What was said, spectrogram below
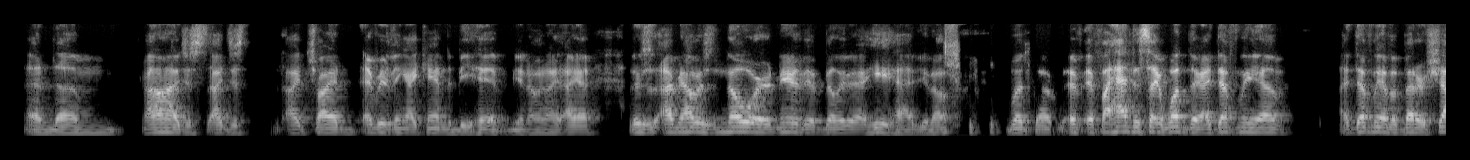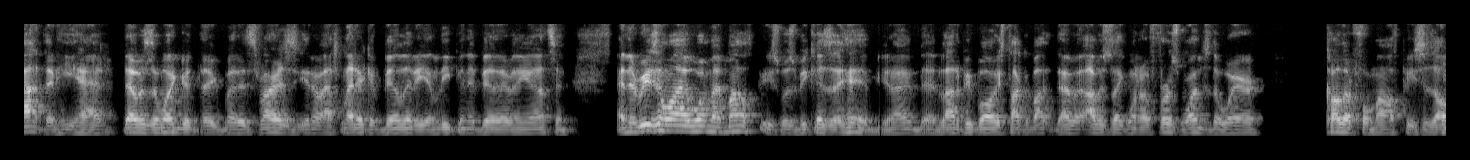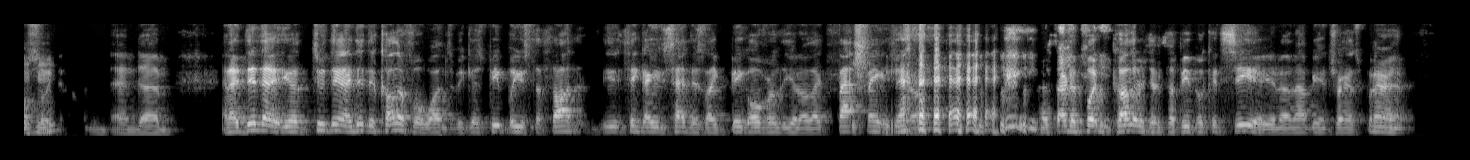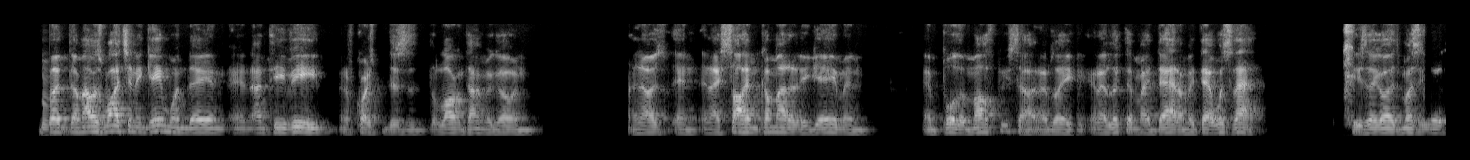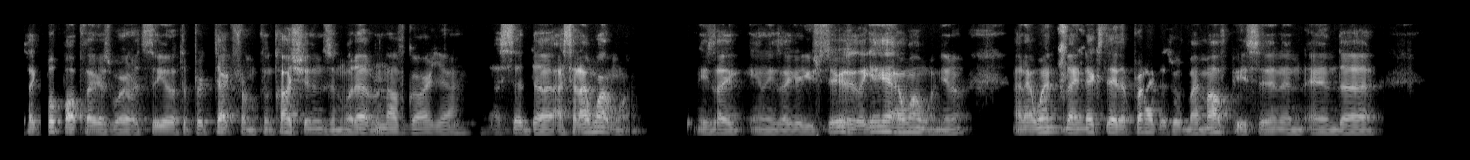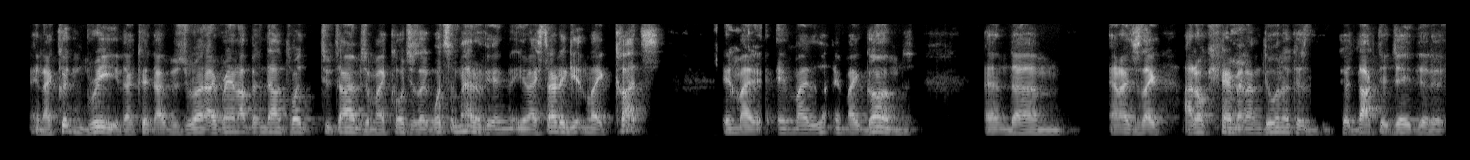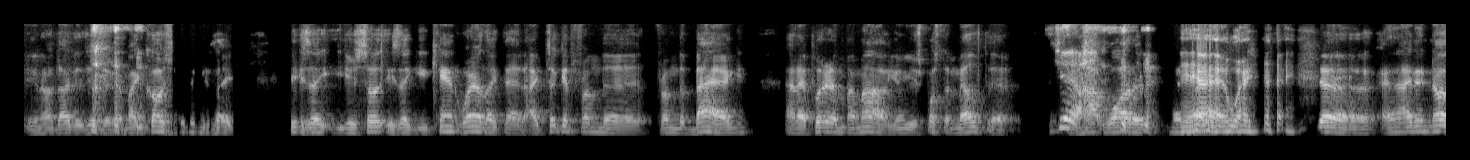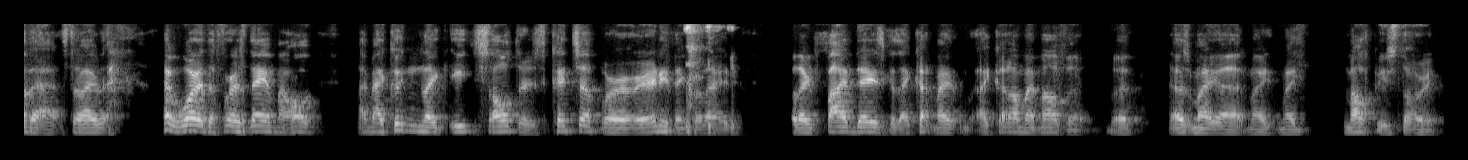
And um, I don't know. I just, I just, I tried everything I can to be him. You know, and I, I there's I mean I was nowhere near the ability that he had, you know. but uh, if if I had to say one thing, I definitely have I definitely have a better shot than he had. That was the one good thing. But as far as you know, athletic ability and leaping ability, and everything else, and and the reason why I wore my mouthpiece was because of him. You know, a lot of people always talk about. I was like one of the first ones to wear colorful mouthpieces, also, mm-hmm. you know? and um, and I did that, you know, two things. I did the colorful ones because people used to thought you think I just had this like big over, you know, like fat face. You know? I started putting colors in so people could see it, you know, not being transparent. But um, I was watching a game one day and, and on TV, and of course this is a long time ago, and and I was and, and I saw him come out of the game and and pull the mouthpiece out, and I was like, and I looked at my dad. I'm like, Dad, what's that? He's like, oh, it must be, it's like football players where it's you know to protect from concussions and whatever. Off guard, yeah. I said, uh, I said, I want one. He's like, and he's like, are you serious? He's like, yeah, yeah, I want one, you know. And I went the next day to practice with my mouthpiece in, and and uh, and I couldn't breathe. I could, I was, I ran up and down tw- two times, and my coach was like, "What's the matter with you?" And you know, I started getting like cuts in my in my in my gums, and um, and I just like, I don't care, man. I'm doing it because because Dr. J did it. You know, Dr. J did it. my coach he's like, he's like, you're so he's like, you can't wear it like that. I took it from the from the bag and I put it in my mouth. You know, you're supposed to melt it. Yeah. hot water. yeah, like, yeah. And I didn't know that. So I I wore it the first day of my whole I mean I couldn't like eat salt or ketchup or, or anything for like for like five days because I cut my I cut all my mouth up. But that was my uh, my my mouthpiece story.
